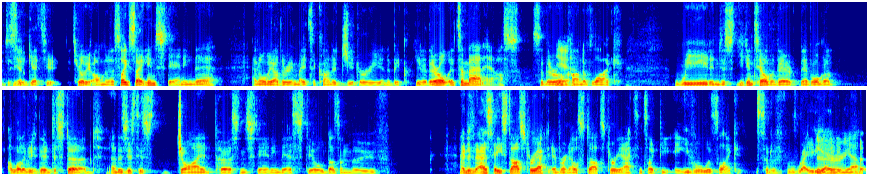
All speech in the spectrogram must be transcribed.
It just Yeah. it gets you. It's really ominous. Like say him standing there, and all the other inmates are kind of jittery and a bit. You know, they're all. It's a madhouse, so they're all Yeah. kind of like weird and just. You can tell that they're they've all got a lot of it. They're disturbed, and there's just this giant person standing there still, doesn't move. And just as he starts to react, everyone else starts to react. It's like the evil is like sort of radiating out. Of,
